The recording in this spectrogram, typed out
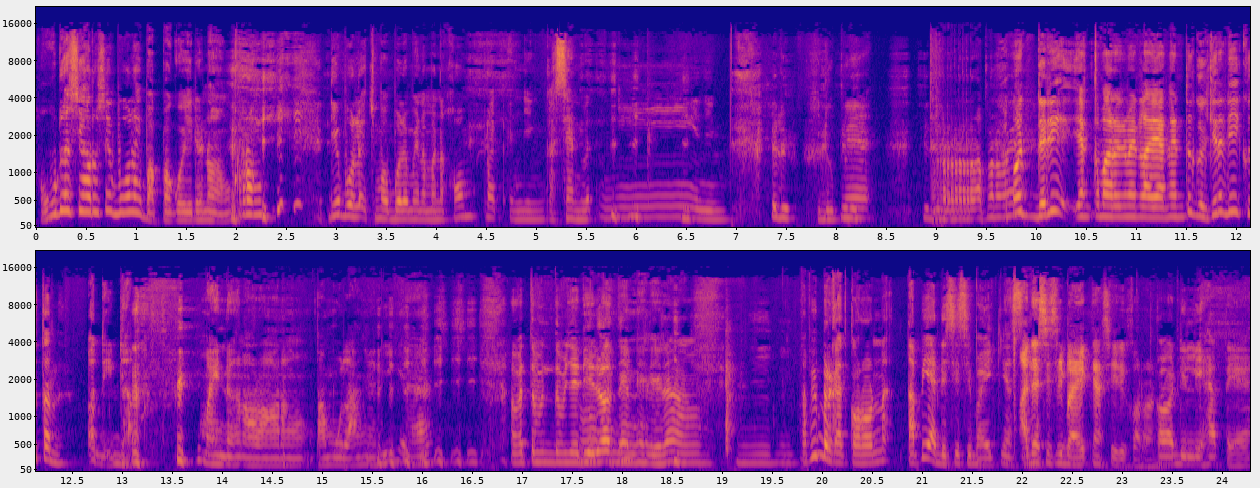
"Oh, udah sih harusnya boleh, bapak gue jadi nongkrong. dia boleh cuma boleh main sama anak komplek anjing, kasihan banget anjing, anjing. Aduh Hidupnya ter apa namanya? Oh jadi yang kemarin main layangan tuh gue kira dia ikutan Oh tidak, main dengan orang-orang pamulangnya dia. Sama temen-temennya dia doang Dan dia doang. Tapi berkat corona, tapi ada sisi baiknya sih. Ada sisi baiknya sih di corona Kalau dilihat ya,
